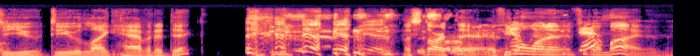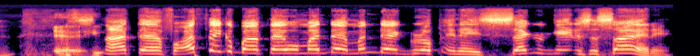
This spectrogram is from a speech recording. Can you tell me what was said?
Do you do you like having a dick? Yeah, yeah. Let's start start there. off If you don't want to, if you don't mind. yeah, It's not that far. I think about that with my dad. My dad grew up in a segregated society,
